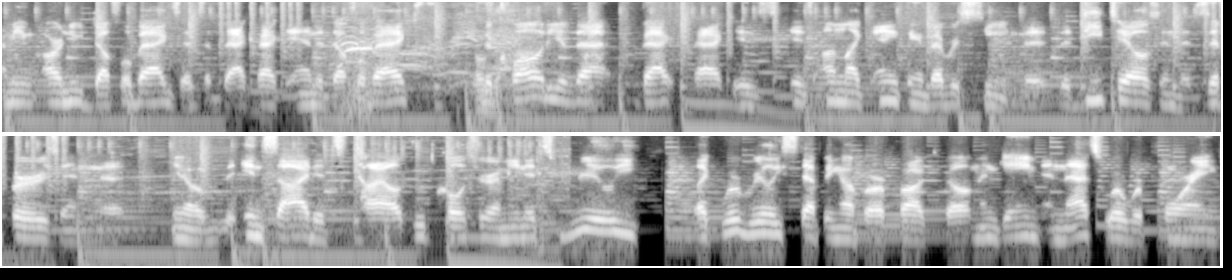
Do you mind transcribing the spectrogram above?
I mean, our new duffel bags, that's a backpack and a duffel bag. The quality of that backpack is is unlike anything I've ever seen. The, the details in the zippers and the, you know, the inside, it's tiled hoop culture. I mean, it's really like we're really stepping up our product development game and that's where we're pouring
